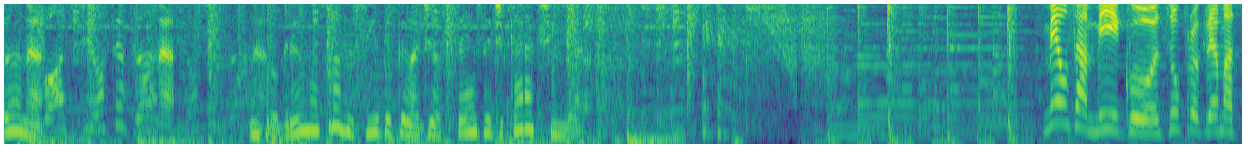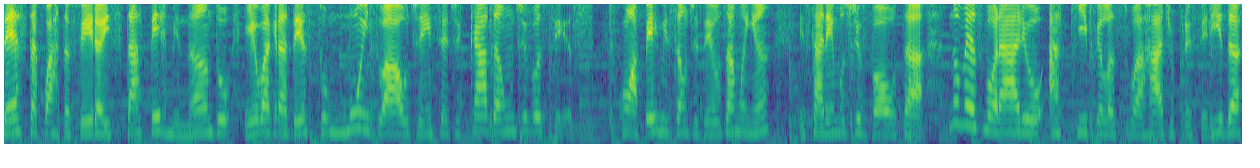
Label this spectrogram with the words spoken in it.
Diocesana. Voz Diocesana. Um programa produzido pela Diocese de Caratinga. Meus amigos, o programa desta quarta-feira está terminando. Eu agradeço muito a audiência de cada um de vocês. Com a permissão de Deus, amanhã estaremos de volta, no mesmo horário, aqui pela sua rádio preferida.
